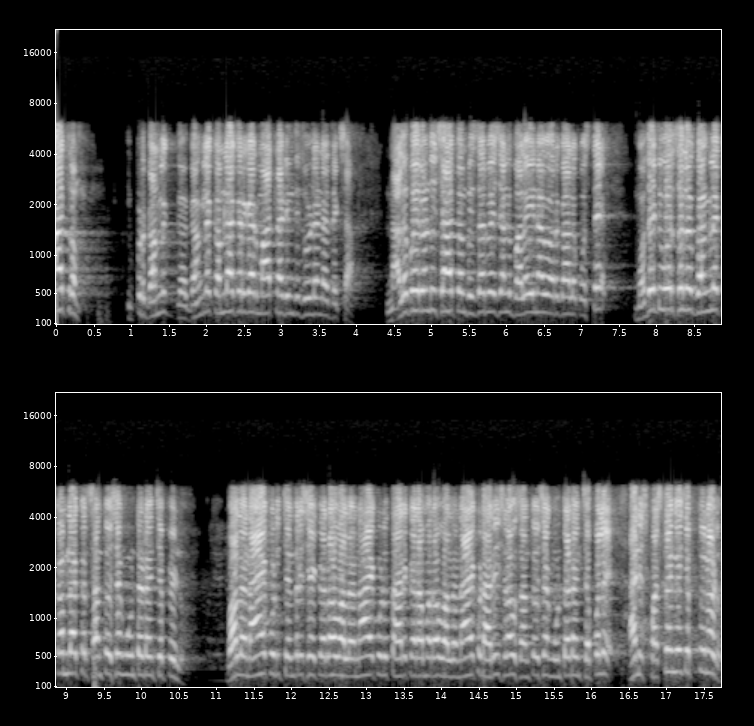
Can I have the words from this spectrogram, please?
మాత్రం ఇప్పుడు గమల గంగ్ల కమలాకర్ గారు మాట్లాడింది చూడండి అధ్యక్ష నలభై రెండు శాతం రిజర్వేషన్లు బలహీన వర్గాలకు వస్తే మొదటి వరుసలో గంగ్ల కమలాకర్ సంతోషంగా ఉంటాడని చెప్పిండు. వాళ్ళ నాయకుడు చంద్రశేఖరరావు వాళ్ళ నాయకుడు తారక రామారావు వాళ్ళ నాయకుడు హరీష్ రావు సంతోషంగా ఉంటాడని చెప్పలే ఆయన స్పష్టంగా చెప్తున్నాడు.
